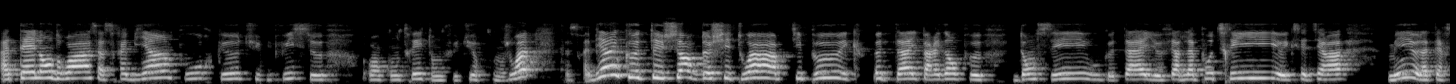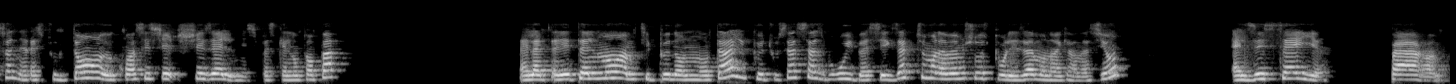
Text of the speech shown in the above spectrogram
à tel endroit, ça serait bien pour que tu puisses rencontrer ton futur conjoint. Ça serait bien que tu sortes de chez toi un petit peu et que tu ailles, par exemple, danser ou que tu ailles faire de la poterie, etc. Mais euh, la personne, reste tout le temps euh, coincée chez elle. Mais c'est parce qu'elle n'entend pas elle, est tellement un petit peu dans le mental que tout ça, ça se brouille. Bah, c'est exactement la même chose pour les âmes en incarnation. Elles essayent par,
